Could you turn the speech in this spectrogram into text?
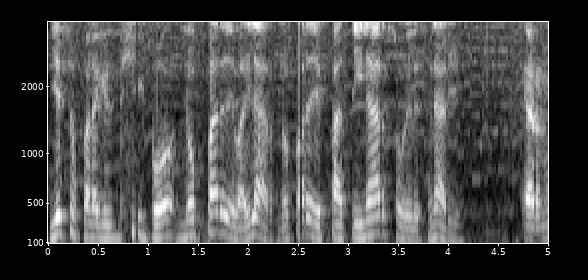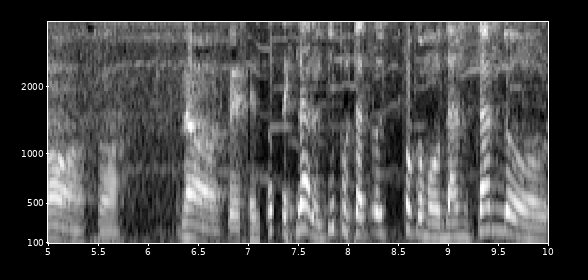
Y eso es para que el tipo no pare de bailar, no pare de patinar sobre el escenario. Hermoso. No, te... Entonces, claro, el tipo está todo el tiempo como danzando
